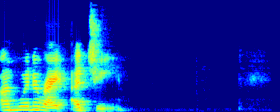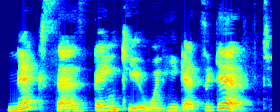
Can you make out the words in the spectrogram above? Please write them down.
I'm going to write a G. Nick says thank you when he gets a gift.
